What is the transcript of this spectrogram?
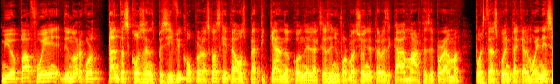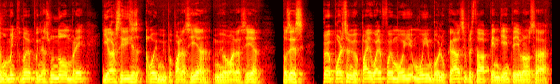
Mi papá fue, de- no recuerdo tantas cosas en específico, pero las cosas que vamos platicando con el acceso a la información y a través de cada martes del programa, pues te das cuenta que a lo en ese momento no le ponías un nombre y ahora sí dices, oye, mi papá lo hacía, mi mamá lo hacía. Entonces, que por eso mi papá igual fue muy, muy involucrado, siempre estaba pendiente, llevarnos a,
